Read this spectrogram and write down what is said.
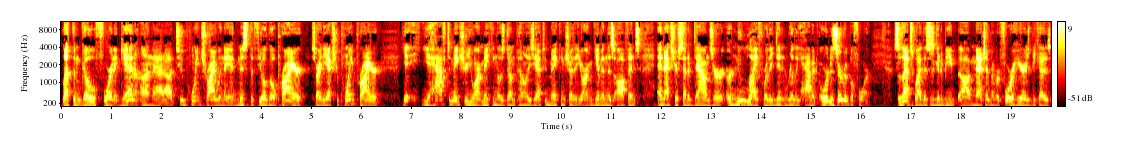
let them go for it again on that uh, two point try when they had missed the field goal prior, sorry, the extra point prior you, you have to make sure you aren't making those dumb penalties. You have to be making sure that you aren't giving this offense an extra set of downs or, or new life where they didn't really have it or deserve it before. So that's why this is going to be uh, matchup number four here, is because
